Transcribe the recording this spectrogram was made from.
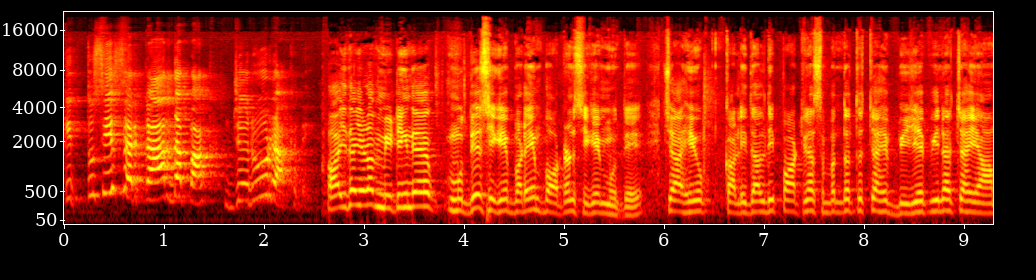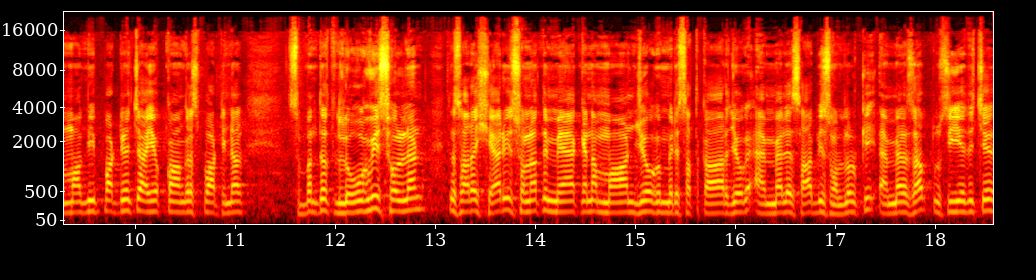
ਕਿ ਤੁਸੀਂ ਸਰਕਾਰ ਦਾ ਪੱਖ ਜ਼ਰੂਰ ਰੱਖਦੇ। ਅੱਜ ਦਾ ਜਿਹੜਾ ਮੀਟਿੰਗ ਦੇ ਮੁੱਦੇ ਸੀਗੇ, ਬੜੇ ਇੰਪੋਰਟੈਂਟ ਸੀਗੇ ਮੁੱਦੇ, ਚਾਹੇ ਉਹ ਅਕਾਲੀ ਦਲ ਦੀ ਪਾਰਟੀ ਨਾਲ ਸੰਬੰਧਿਤ, ਚਾਹੇ ਬੀਜੇਪੀ ਨਾਲ, ਚਾਹੇ ਆਮ ਆਦਮੀ ਪਾਰਟੀ ਨਾਲ, ਚਾਹੇ ਉਹ ਕਾਂਗਰਸ ਪਾਰਟੀ ਨਾਲ ਸੰਬੰਧਿਤ ਲੋਕ ਵੀ ਸੁਣ ਲੈਣ ਤੇ ਸਾਰਾ ਸ਼ਹਿਰ ਵੀ ਸੁਣ ਲੈਣ ਤੇ ਮੈਂ ਕਹਿੰਦਾ ਮਾਨਯੋਗ ਮੇਰੇ ਸਤਿਕਾਰਯੋਗ ਐਮਐਲਏ ਸਾਹਿਬ ਵੀ ਸੁਣ ਲਓ ਕਿ ਐਮਐਲਏ ਸਾਹਿਬ ਤੁਸੀਂ ਇਹਦੇ 'ਚ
